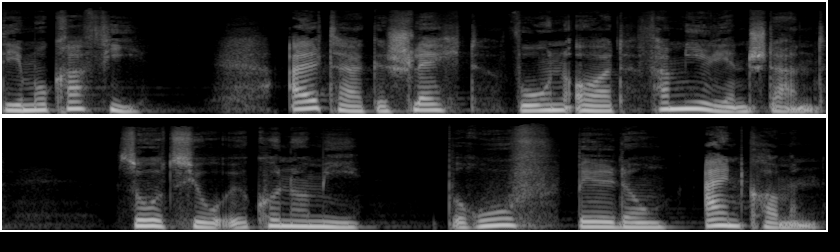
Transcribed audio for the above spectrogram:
Demografie. Alter, Geschlecht, Wohnort, Familienstand. Sozioökonomie. Beruf, Bildung, Einkommen.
